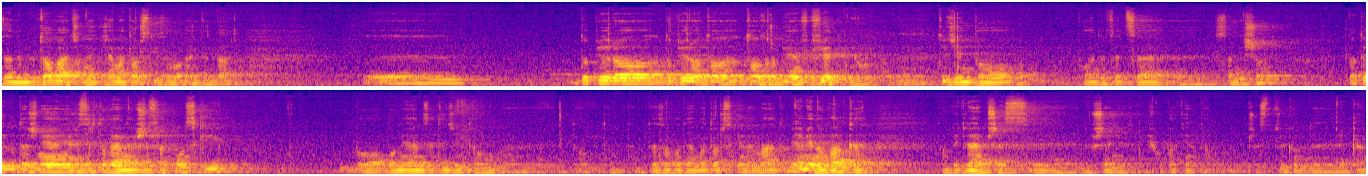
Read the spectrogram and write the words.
zadebiutować na jakichś amatorskich zawodach i tak. E, Dopiero, dopiero to, to zrobiłem w kwietniu, e, tydzień po, po ADCC e, Submission. Dlatego też nie, nie wystartowałem na Mistrzostwach Polski, bo, bo miałem za tydzień tą, e, tą, tą, tą, te zawody amatorskie MMA. To miałem jedną walkę, wygrałem przez duszenie z jakimś chłopakiem tam przez trójkąt e, rękami.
